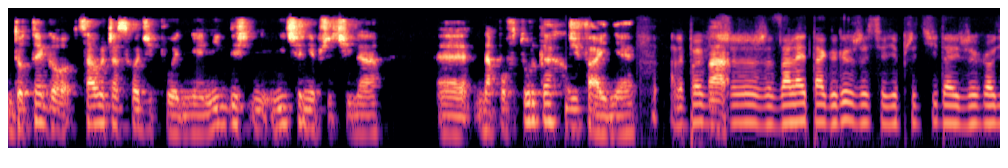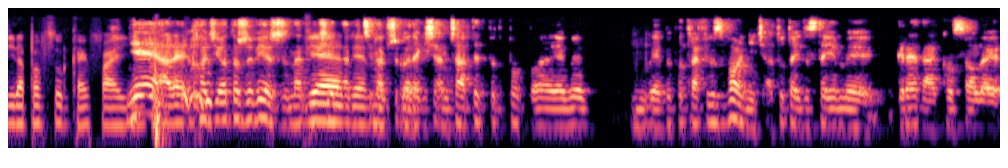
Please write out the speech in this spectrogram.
Do tego cały czas chodzi płynnie, nigdy nic się nie przycina. E, na powtórkach chodzi fajnie. Ale powiem A... szczerze, że zaleta gry, że się nie przycina i że chodzi na powtórkach fajnie. Nie, ale chodzi o to, że wiesz, że na, wiecie, na, wiecie, na przykład jakiś Uncharted po, po, jakby. Jakby potrafił zwolnić, a tutaj dostajemy grę na konsolę,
